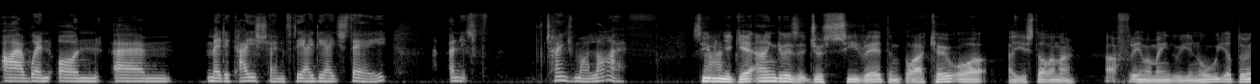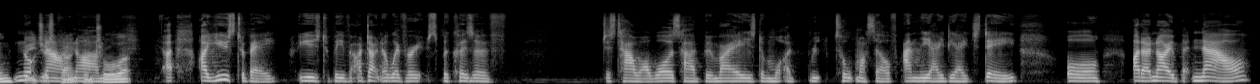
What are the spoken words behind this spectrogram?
I went on um, medication for the ADHD and it's changed my life. See, when you get angry, is it just see red and black out, or are you still in a, a frame of mind where you know what you're doing, but Not you just now, can't no, I'm- control it? I, I used to be. I used to be. I don't know whether it's because of just how I was, how I'd been raised, and what I'd taught myself, and the ADHD, or I don't know. But now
